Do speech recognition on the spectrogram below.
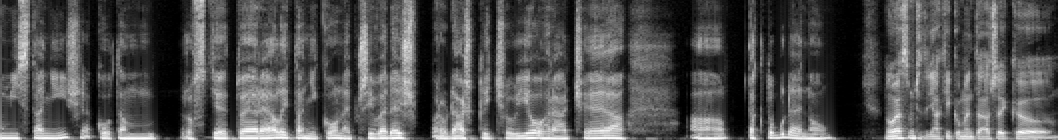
místa níž, jako tam prostě to je realita, nikoho nepřivedeš, prodáš klíčového hráče a, a tak to bude, no. No já jsem četl nějaký komentáře k eh,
